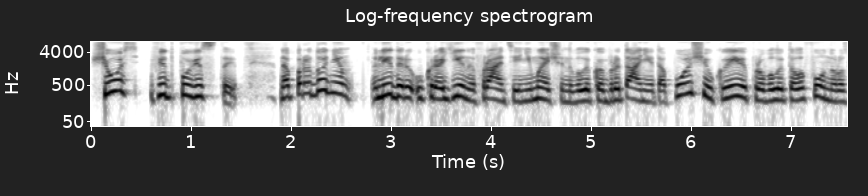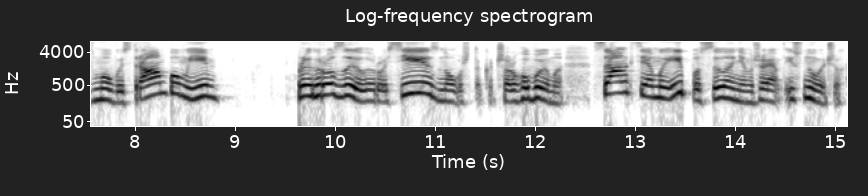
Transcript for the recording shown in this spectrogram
щось відповісти. Напередодні лідери України, Франції, Німеччини, Великої Британії та Польщі у Києві провели телефонну розмову з Трампом і пригрозили Росії знову ж таки черговими санкціями і посиленням вже існуючих.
